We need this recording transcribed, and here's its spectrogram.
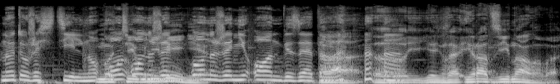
Ну, это уже стиль, но, но он, он, уже, менее, он уже не он без этого. Да, э, я не знаю, Ирад Зейналова.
